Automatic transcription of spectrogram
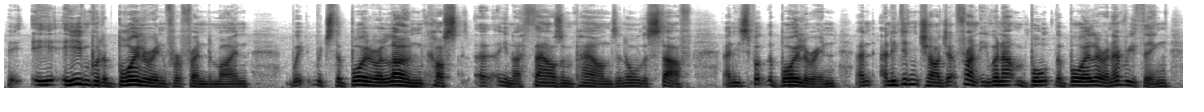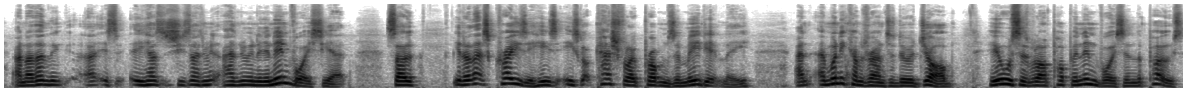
He, he even put a boiler in for a friend of mine, which, which the boiler alone cost, uh, you know, a thousand pounds and all the stuff. And he's put the boiler in, and, and he didn't charge up front. He went out and bought the boiler and everything, and I don't think uh, he has. She's hasn't even an invoice yet. So you know that's crazy. He's he's got cash flow problems immediately, and and when he comes around to do a job, he always says, "Well, I'll pop an invoice in the post."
